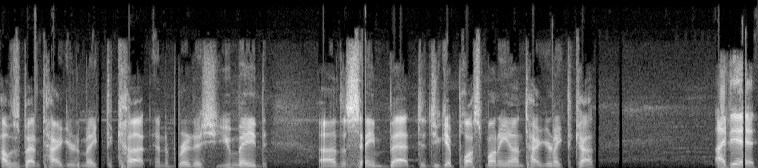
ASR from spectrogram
I was betting Tiger to make the cut in the British. You made uh, the same bet. Did you get plus money on Tiger make the cut? I did.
